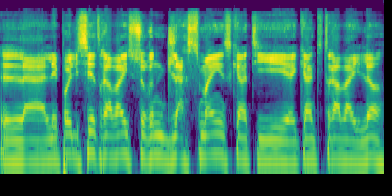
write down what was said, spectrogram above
la, les policiers travaillent sur une glace mince quand ils quand ils travaillent là.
